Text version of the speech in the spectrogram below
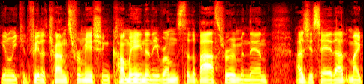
you know he can feel a transformation coming, and he runs to the bathroom, and then, as you say, that Mike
